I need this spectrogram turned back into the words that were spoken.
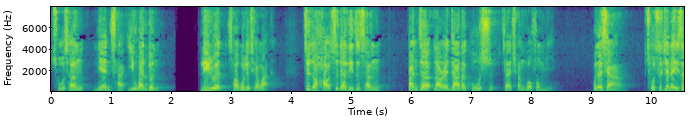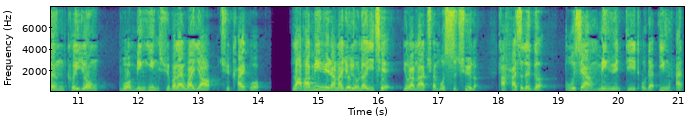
褚橙年产一万吨，利润超过六千万。这种好吃的栗子橙，伴着老人家的故事，在全国风靡。我在想。褚时健的一生可以用“我命硬，学不来弯腰”去概括。哪怕命运让他拥有了一切，又让他全部失去了，他还是那个不向命运低头的硬汉。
